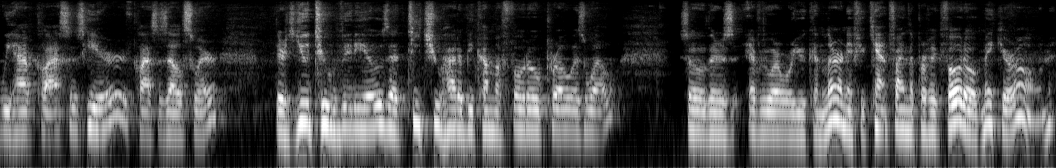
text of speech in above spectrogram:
we have classes here, classes elsewhere. There's YouTube videos that teach you how to become a photo pro as well. So there's everywhere where you can learn. If you can't find the perfect photo, make your own.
